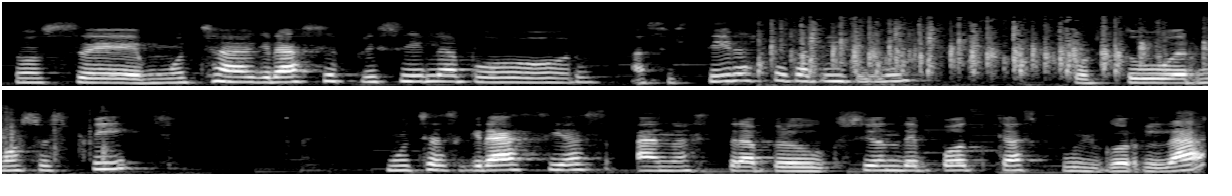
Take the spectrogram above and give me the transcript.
Entonces, muchas gracias Priscila por asistir a este capítulo, por tu hermoso speech. Muchas gracias a nuestra producción de podcast Fulgor Lab,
